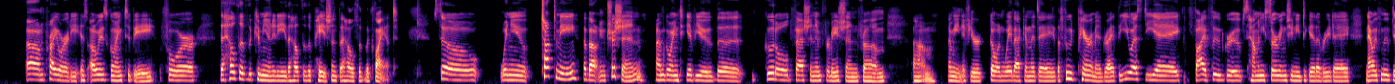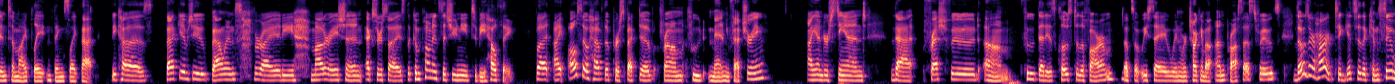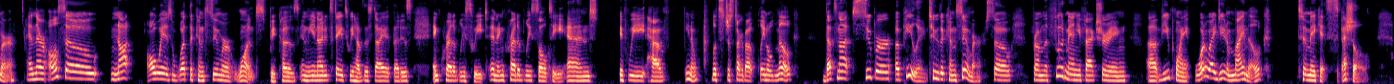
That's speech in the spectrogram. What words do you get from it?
um, priority is always going to be for the health of the community, the health of the patient, the health of the client. So when you talk to me about nutrition, I'm going to give you the good old fashioned information from, um, I mean, if you're going way back in the day, the food pyramid, right? The USDA, five food groups, how many servings you need to get every day. Now we've moved into MyPlate and things like that because that gives you balance, variety, moderation, exercise, the components that you need to be healthy. But I also have the perspective from food manufacturing. I understand that fresh food, um, food that is close to the farm, that's what we say when we're talking about unprocessed foods, those are hard to get to the consumer. And they're also not always what the consumer wants because in the United States we have this diet that is incredibly sweet and incredibly salty and if we have, you know, let's just talk about plain old milk, that's not super appealing to the consumer. So, from the food manufacturing uh, viewpoint, what do I do to my milk to make it special?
